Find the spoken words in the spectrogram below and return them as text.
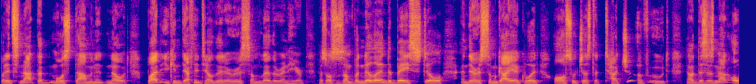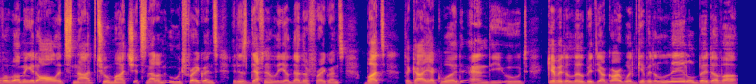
but it's not the most dominant note. But you can definitely tell that there is some leather in here. There's also some vanilla in the base still, and there is some guaiac wood, also just a touch of oud. Now this is not overwhelming at all. It's not too much. It's not an oud fragrance. It is definitely a leather fragrance, but the guaiac wood and the oud give it a little bit, the agar wood, give it a little bit of a,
